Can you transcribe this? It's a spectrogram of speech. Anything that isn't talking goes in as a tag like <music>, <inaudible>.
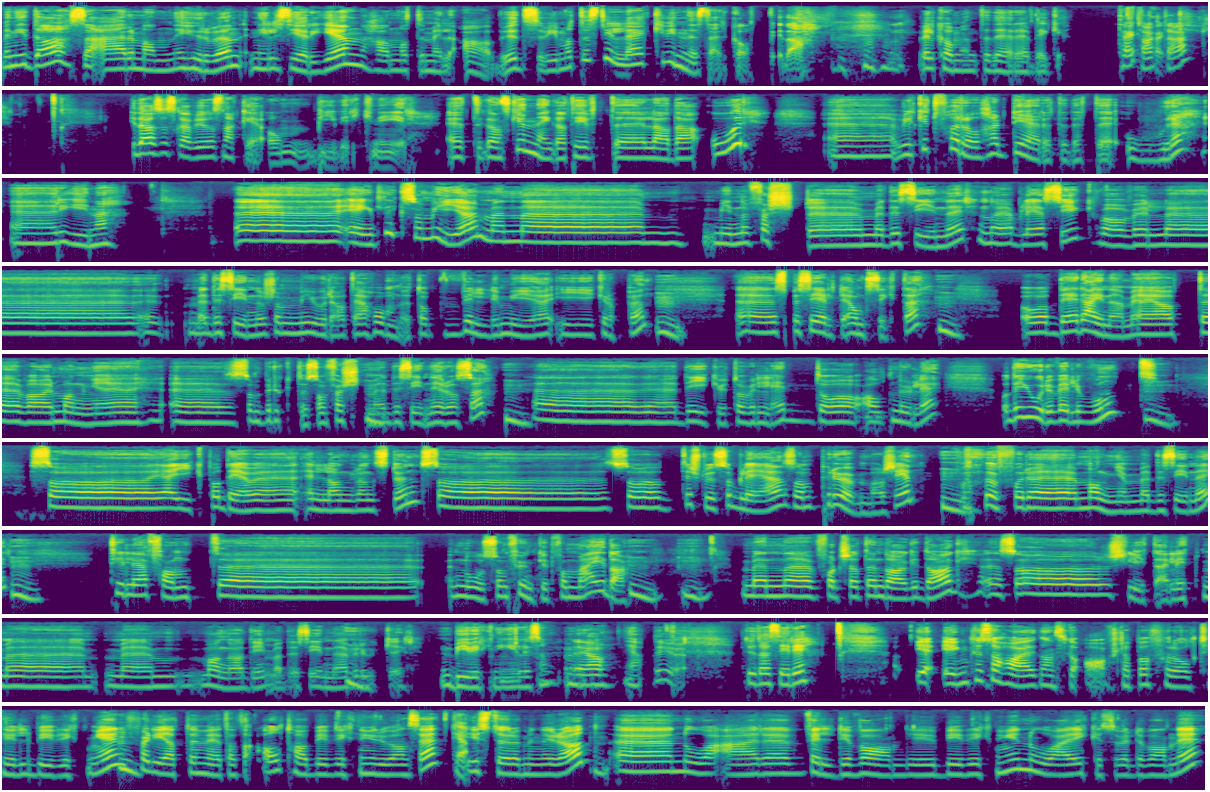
Men i dag så er mannen i hurven, Nils Jørgen, han måtte melde avbud, så vi måtte stille kvinnesterke opp i dag. <laughs> Velkommen til dere begge. Takk, takk. takk. I dag så skal vi jo snakke om bivirkninger. Et ganske negativt eh, lada ord. Eh, hvilket forhold har dere til dette ordet, eh, Regine? Eh, egentlig ikke så mye, men eh, mine første medisiner når jeg ble syk, var vel eh, medisiner som gjorde at jeg hovnet opp veldig mye i kroppen. Mm. spesielt i ansiktet. Mm. Og det regner jeg med at det var mange eh, som brukte som førstemedisiner også. Mm. Eh, det gikk utover ledd og alt mulig. Og det gjorde veldig vondt. Mm. Så jeg gikk på det en lang, lang stund. Så, så til slutt så ble jeg en sånn prøvemaskin mm. for, <laughs> for, eh, mange medisiner. Mm. Til jeg fant eh, noe som funket for meg, da. Mm, mm. Men uh, fortsatt en dag i dag uh, så sliter jeg litt med, med, mange av de medisinene jeg mm. bruker. Bivirkninger, liksom? Mm. Ja, ja, det gjør jeg. Du da, Siri? Ja, egentlig så har jeg et ganske avslappa forhold til bivirkninger, mm. fordi at en vet at alt har bivirkninger uansett, ja. i større og mindre grad. Mm. Uh, noe er veldig vanlige bivirkninger, noe er ikke så veldig vanlig.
